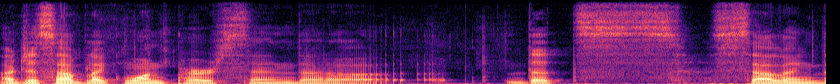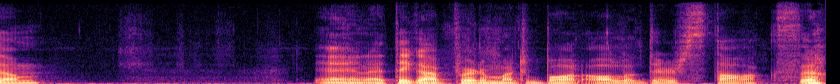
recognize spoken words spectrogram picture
I just have like one person that uh that's selling them, and I think I pretty much bought all of their stock. So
